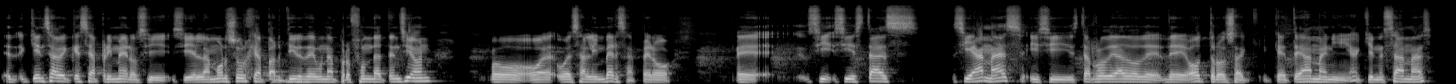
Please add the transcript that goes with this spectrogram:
eh, quién sabe qué sea primero, si, si el amor surge a partir de una profunda atención o, es a la inversa, pero eh, si, si, estás, si amas y si estás rodeado de, otros que te aman y a quienes amas,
